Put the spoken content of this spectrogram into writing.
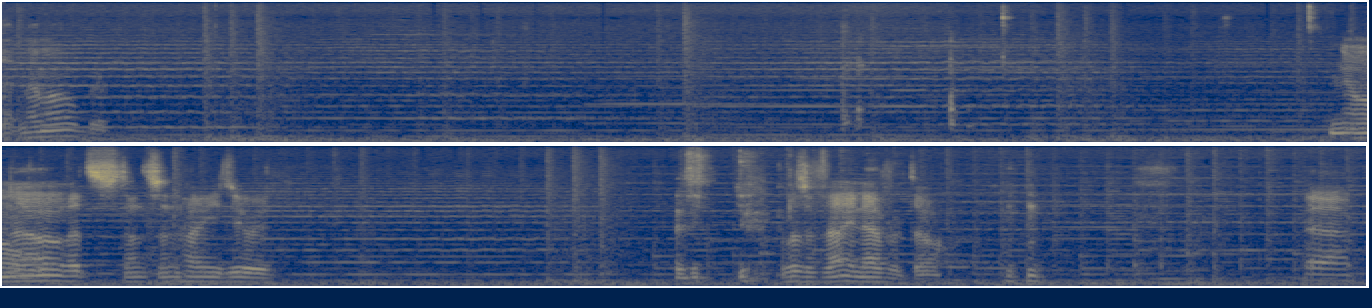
that memo, but No. no, that's that's not how you do it. It was a valiant effort, though. Yeah.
